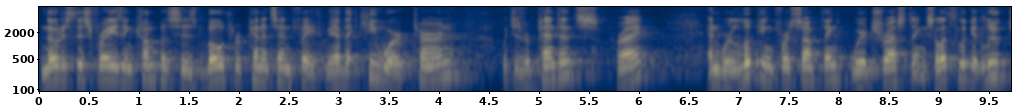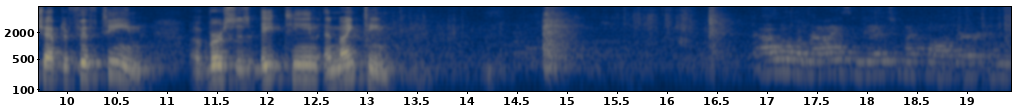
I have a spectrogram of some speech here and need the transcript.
Notice this phrase encompasses both repentance and faith. We have that key word, turn, which is repentance, right? And we're looking for something, we're trusting. So let's look at Luke chapter 15, uh, verses 18 and 19. I will arise and go to my father, and will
